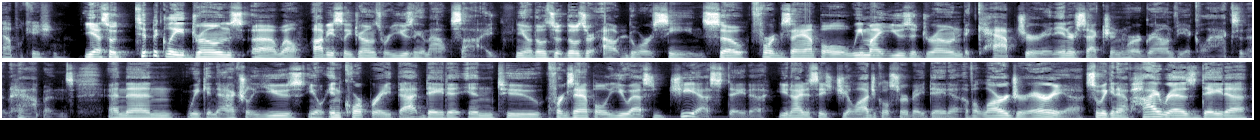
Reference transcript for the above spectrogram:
application? Yeah, so typically drones, uh, well, obviously drones, we're using them outside. You know, those are those are outdoor scenes. So, for example, we might use a drone to capture an intersection where a ground vehicle accident happens, and then we can actually use, you know, incorporate that data into, for example, USGS data, United States Geological Survey data of a larger area, so we can have high res data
